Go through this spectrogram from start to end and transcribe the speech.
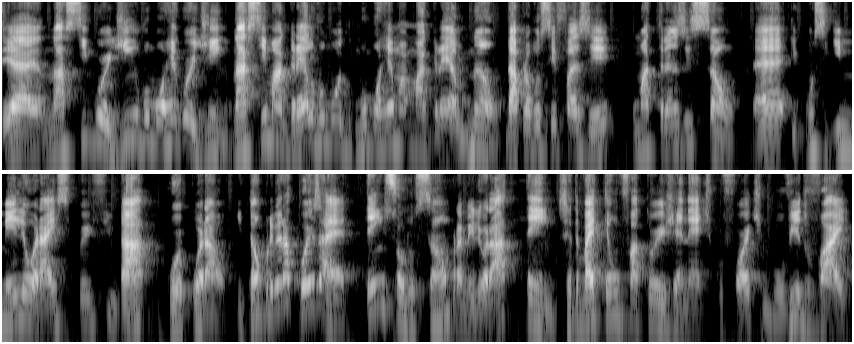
É, nasci gordinho, vou morrer gordinho. Nasci magrelo, vou, vou morrer magrelo. Não. Dá para você fazer uma transição é, e conseguir melhorar esse perfil, tá? Corporal. Então, a primeira coisa é: tem solução para melhorar? Tem. Você vai ter um fator genético forte envolvido? Vai.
